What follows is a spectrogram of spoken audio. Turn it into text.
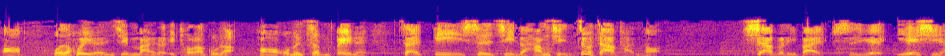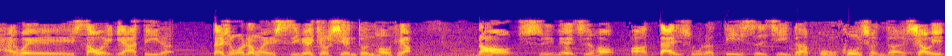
啊！我的会员已经买了一头拉股了啊！我们准备呢，在第四季的行情，这个大盘哈，下个礼拜十月也许还会稍微压低了，但是我认为十月就先蹲后跳，然后十月之后啊，带出了第四季的补库存的效应。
